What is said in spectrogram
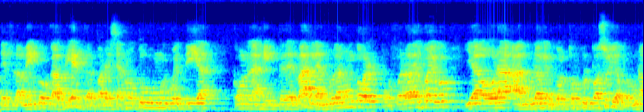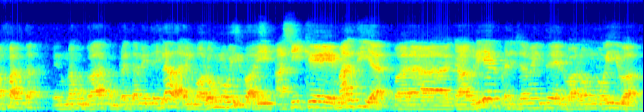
de Flamengo Gabriel, que al parecer no tuvo un muy buen día con la gente del bar. Le anulan un gol por fuera de juego y ahora anulan el gol por culpa suya, por una falta en una jugada completamente aislada. El balón no iba ahí. Así que mal día para Gabriel, precisamente el balón no iba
